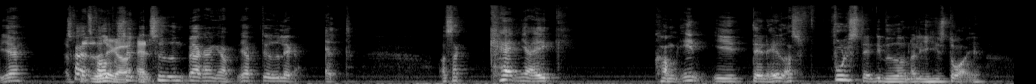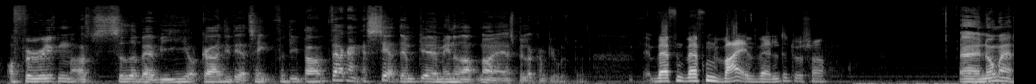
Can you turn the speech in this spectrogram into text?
ja, Det ødelægger 33% af alt. tiden, hver gang jeg, jeg det ødelægger alt. Og så kan jeg ikke komme ind i den ellers fuldstændig vidunderlige historie, og føle den, og sidde og være vige, og gøre de der ting, fordi bare hver gang jeg ser dem, bliver jeg mindet om, når jeg spiller computerspil. Hvad for, hvad for en vej valgte du så? Uh, Nomad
